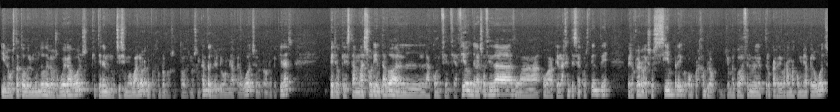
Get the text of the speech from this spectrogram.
Y luego está todo el mundo de los wearables que tienen muchísimo valor, que por ejemplo pues, todos nos encantan, yo llevo mi Apple Watch o lo que quieras, pero que está más orientado a la concienciación de la sociedad o a, a, que la gente sea consciente. Pero claro, eso siempre, o por ejemplo, yo me puedo hacer un electrocardiograma con mi Apple Watch,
